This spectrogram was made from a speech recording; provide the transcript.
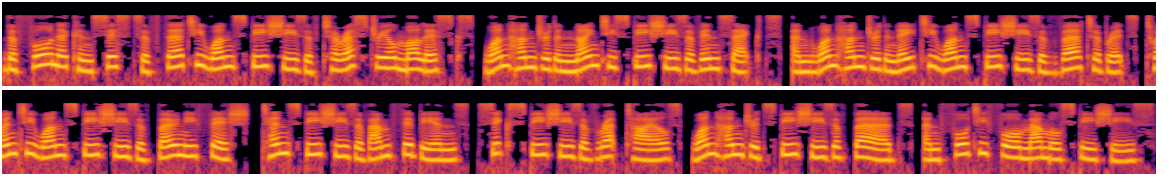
The fauna consists of 31 species of terrestrial mollusks, 190 species of insects, and 181 species of vertebrates 21 species of bony fish, 10 species of amphibians, 6 species of reptiles, 100 species of birds, and 44 mammal species.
